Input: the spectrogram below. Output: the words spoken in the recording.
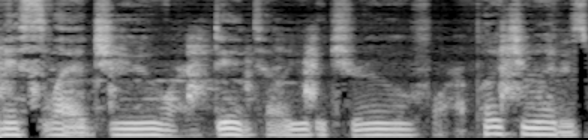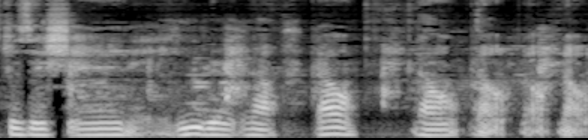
misled you or I didn't tell you the truth or I put you in this position and you didn't know. No, no, no, no, no.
